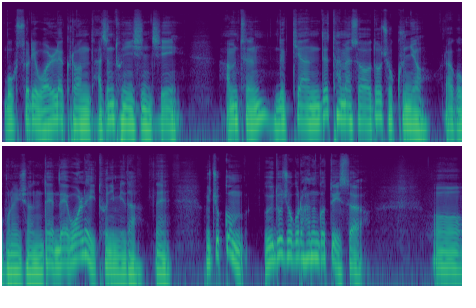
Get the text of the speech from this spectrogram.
목소리 원래 그런 낮은 톤이신지 아무튼 느끼한 듯 하면서도 좋군요. 라고 보내주셨는데 네 원래 이 톤입니다. 네 조금 의도적으로 하는 것도 있어요. 어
